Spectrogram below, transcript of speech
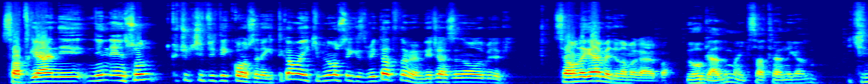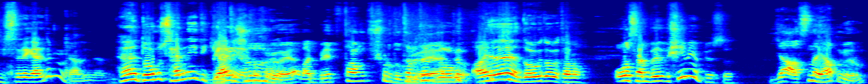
Satriani'nin en son küçük çiftliklik konserine gittik ama 2018 miydi hatırlamıyorum. Geçen sene olabilir. Sen ona gelmedin ama galiba. Yo geldim ben. 2 saat trende geldim. İkincisine de geldin mi? Geldim geldim. He doğru senleydik ya. Bileti şurada duruyor ya. Bak bileti tam şurada Tabii duruyor tabii yani. doğru. Aynen aynen doğru doğru tamam. O sen böyle bir şey mi yapıyorsun? Ya aslında yapmıyorum.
